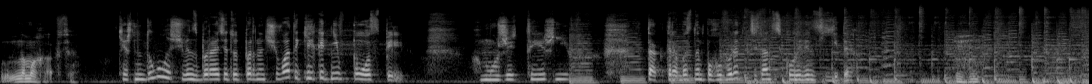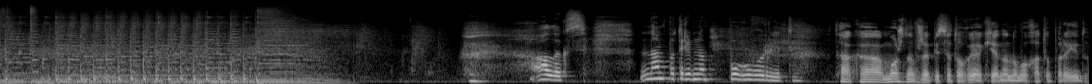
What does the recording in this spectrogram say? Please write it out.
намагався. Я ж не думала, що він збирається тут переночувати кілька днів поспіль. А може, й тижнів. Так, треба з ним поговорити, дізнатися, коли він з'їде. Алекс, нам потрібно поговорити. Так, а можна вже після того, як я на нову хату переїду?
